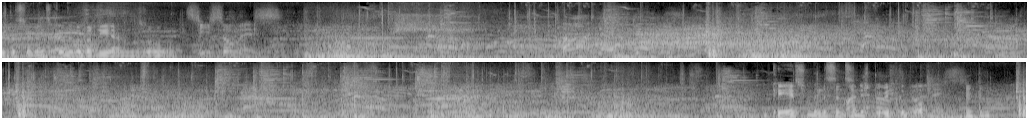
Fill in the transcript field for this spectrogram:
würde das hier ganz gerne reparieren. So. Okay, zumindest sind sie nicht durchgebrochen.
